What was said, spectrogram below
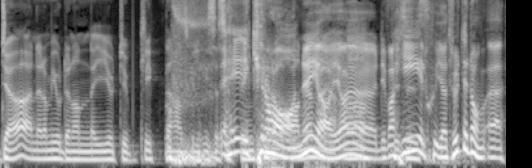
dö när de gjorde någon YouTube-klipp när han skulle hissas upp i Hej, en kranen ja. ja, ja, ja. Det var precis. helt sjukt. Jag tror inte de...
